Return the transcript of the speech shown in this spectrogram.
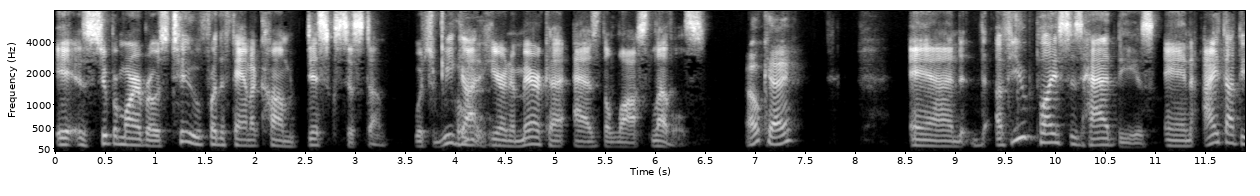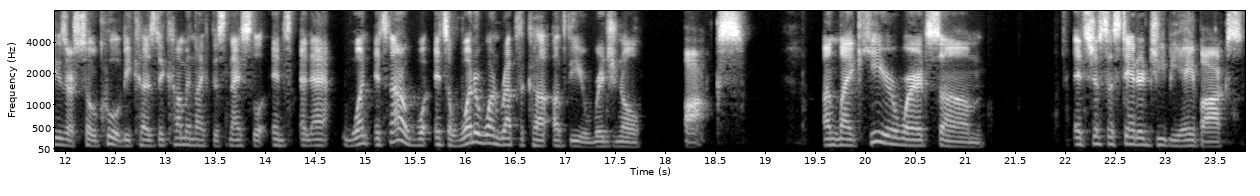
is Super Mario Bros. 2 for the Famicom Disk System, which we Ooh. got here in America as the Lost Levels. Okay. And a few places had these, and I thought these are so cool because they come in like this nice little. It's an one. It's not a. It's a one to one replica of the original box. Unlike here, where it's um, it's just a standard GBA box,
